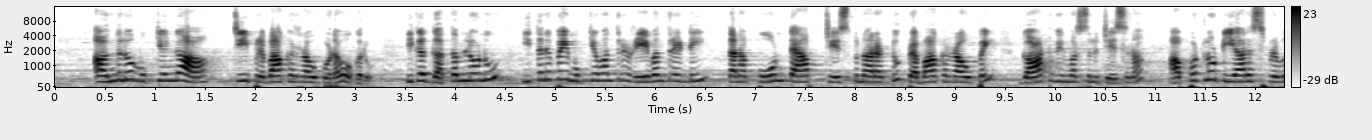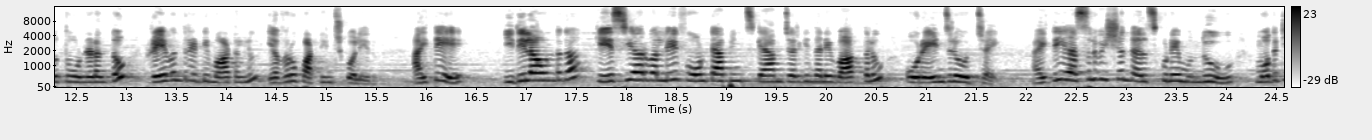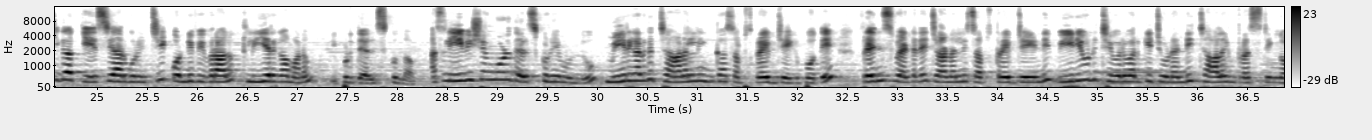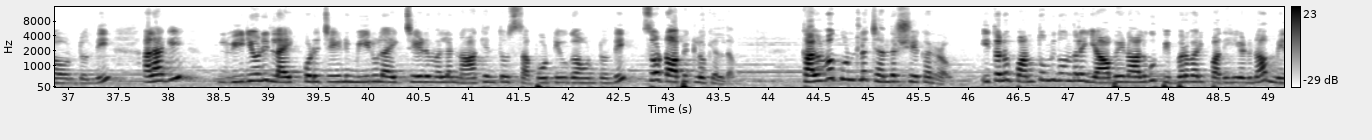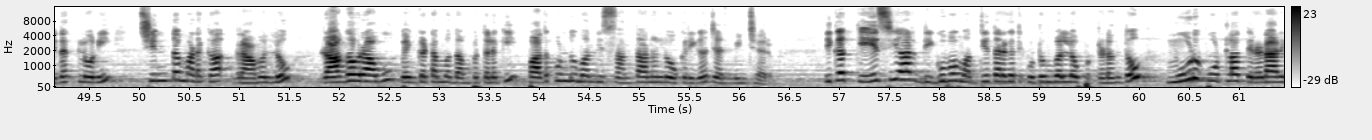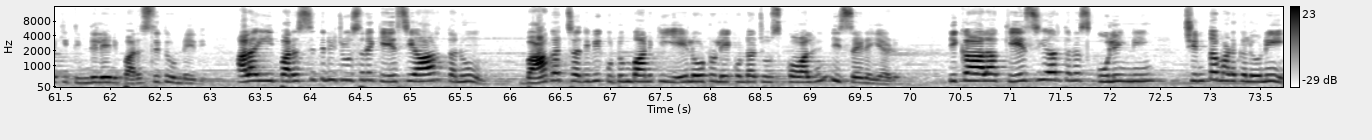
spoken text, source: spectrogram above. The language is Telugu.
అందులో ముఖ్యంగా టి ప్రభాకర్ రావు కూడా ఒకరు. ఇక గతంలోనూ ఇతనిపై ముఖ్యమంత్రి రేవంత్ రెడ్డి తన ఫోన్ ట్యాప్ చేస్తున్నారంటూ ప్రభాకర్ రావుపై ఘాటు విమర్శలు చేసినా అప్పట్లో టీఆర్ఎస్ ప్రభుత్వం ఉండడంతో రేవంత్ రెడ్డి మాటలను ఎవరూ పట్టించుకోలేదు. అయితే ఇదిలా ఉండగా కేసీఆర్ వల్లే ఫోన్ ట్యాపింగ్ స్కామ్ జరిగిందనే వార్తలు ఓ రేంజ్లో వచ్చాయి. అయితే అసలు విషయం తెలుసుకునే ముందు మొదటిగా కేసీఆర్ గురించి కొన్ని వివరాలు క్లియర్గా మనం ఇప్పుడు తెలుసుకుందాం. అసలు ఈ విషయం కూడా తెలుసుకునే ముందు మీరు కనుక ఛానల్ని ఇంకా సబ్స్క్రైబ్ చేయకపోతే ఫ్రెండ్స్ వెంటనే ఛానల్ని సబ్స్క్రైబ్ చేయండి. వీడియోని చివరి వరకు చూడండి చాలా ఇంట్రెస్టింగ్గా ఉంటుంది. అలాగే వీడియోని లైక్ కూడా చేయండి. మీరు లైక్ చేయడం వల్ల నాకెంతో సపోర్టివ్గా ఉంటుంది. సో టాపిక్లోకి వెళ్దాం. కల్వకుంట్ల చంద్రశేఖర్ రావు. ఇతను పంతొమ్మిది వందల యాభై నాలుగు ఫిబ్రవరి పదిహేడున మెదక్లోని చింతమడక గ్రామంలో రాఘవరావు వెంకటమ్మ దంపతులకి పదకొండు మంది సంతానంలో ఒకరిగా జన్మించారు. ఇక కేసీఆర్ దిగువ మధ్యతరగతి కుటుంబంలో పుట్టడంతో మూడు పూట్ల తినడానికి తిండి లేని పరిస్థితి ఉండేది. అలా ఈ పరిస్థితిని చూసిన కేసీఆర్ తను బాగా చదివి కుటుంబానికి ఏ లోటు లేకుండా చూసుకోవాలని డిసైడ్ అయ్యాడు. ఇక అలా కేసీఆర్ తన స్కూలింగ్ని చింతమడకలోని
